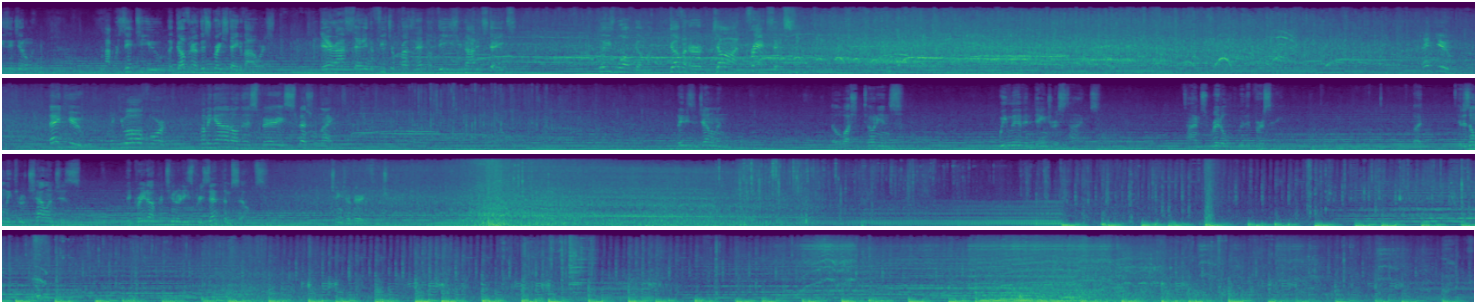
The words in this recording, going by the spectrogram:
Ladies and gentlemen, I present to you the governor of this great state of ours, dare I say, the future president of these United States. Please welcome Governor John Francis. Thank you. Thank you. Thank you all for coming out on this very special night. Ladies and gentlemen, fellow Washingtonians, we live in dangerous times. Times riddled with adversity. But it is only through challenges that great opportunities present themselves to change our very future.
